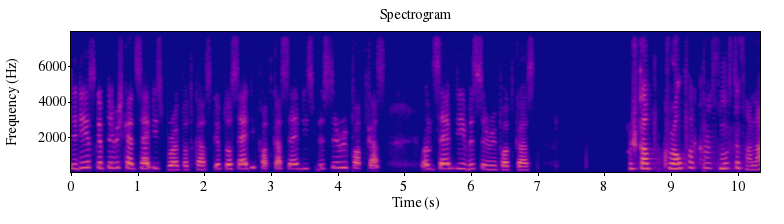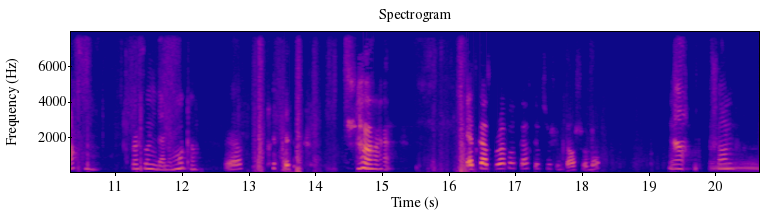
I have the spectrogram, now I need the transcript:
Didi, es gibt nämlich kein Sandy's Brawl Podcast. Es gibt nur Sandy Podcast, Sandy's Mystery Podcast und Sandy Mystery Podcast. Ich glaube, Crow Podcast musste verlassen. Das wegen deiner Mutter. Ja. Edgar's Brawl Podcast gibt es bestimmt auch schon, ne? ja, schon.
